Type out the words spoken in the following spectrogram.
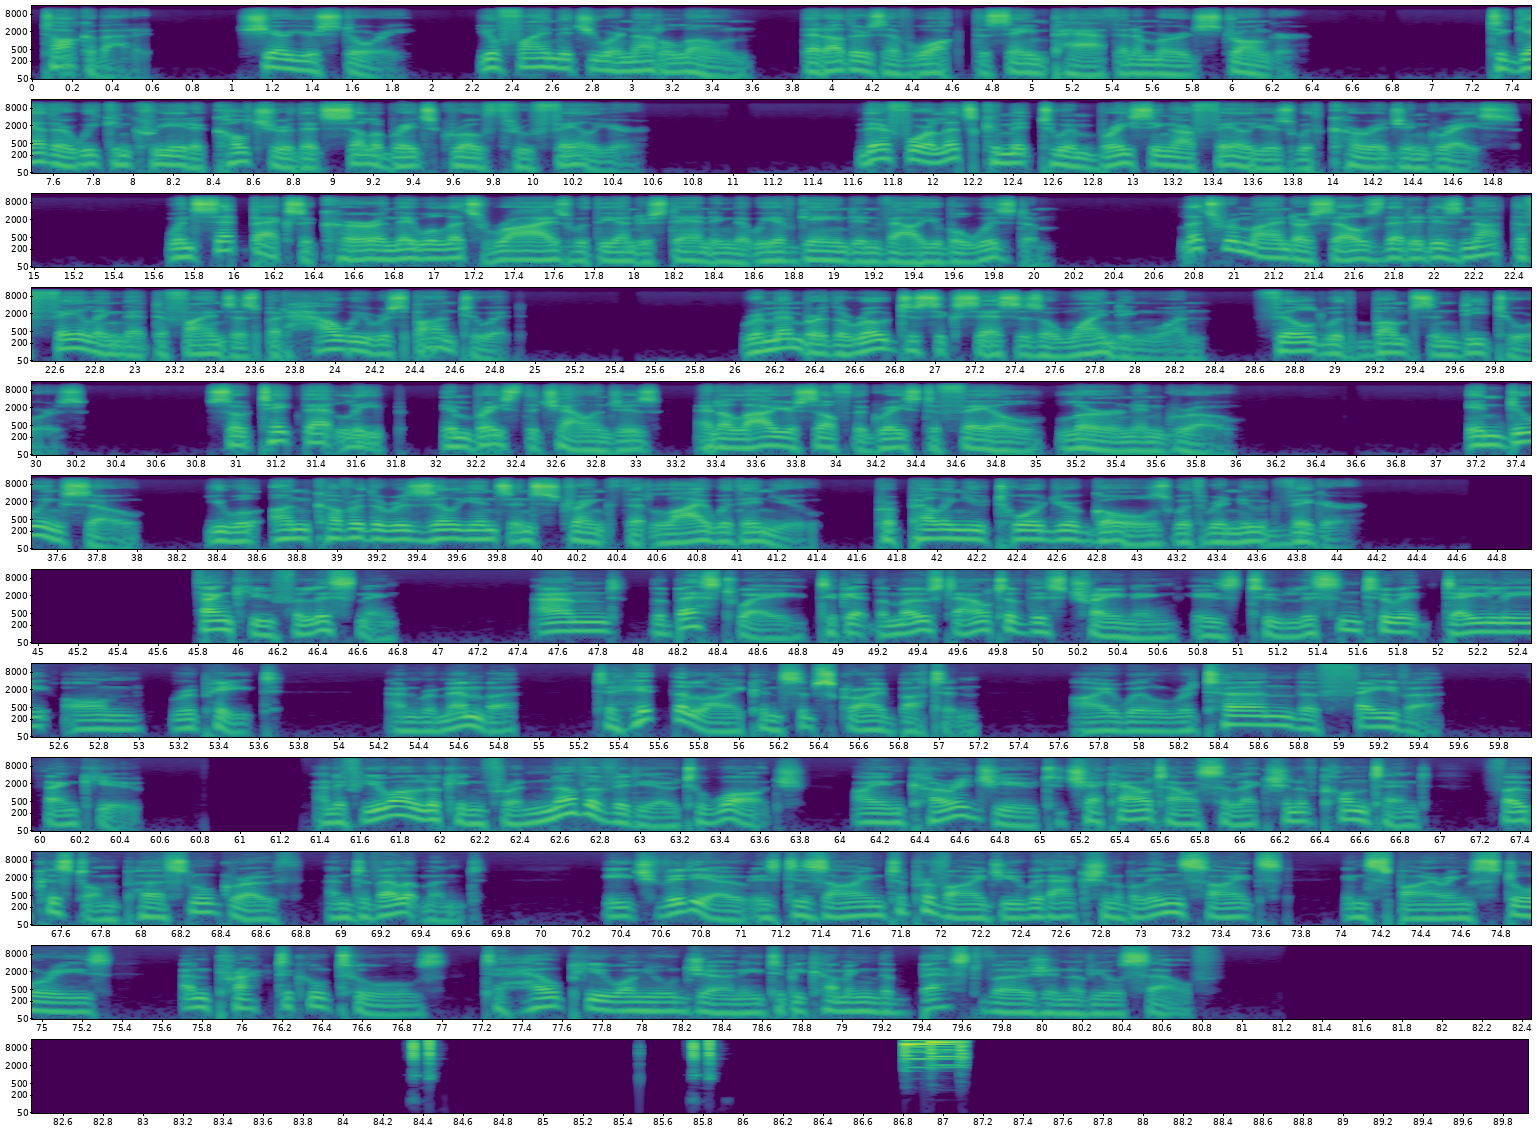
Talk about it. Share your story. You'll find that you are not alone, that others have walked the same path and emerged stronger. Together, we can create a culture that celebrates growth through failure. Therefore, let's commit to embracing our failures with courage and grace. When setbacks occur and they will let's rise with the understanding that we have gained invaluable wisdom. Let's remind ourselves that it is not the failing that defines us but how we respond to it. Remember, the road to success is a winding one, filled with bumps and detours. So take that leap, embrace the challenges, and allow yourself the grace to fail, learn, and grow. In doing so, you will uncover the resilience and strength that lie within you, propelling you toward your goals with renewed vigor. Thank you for listening. And the best way to get the most out of this training is to listen to it daily on repeat. And remember to hit the like and subscribe button. I will return the favor. Thank you. And if you are looking for another video to watch, I encourage you to check out our selection of content focused on personal growth and development. Each video is designed to provide you with actionable insights, inspiring stories, and practical tools to help you on your journey to becoming the best version of yourself.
